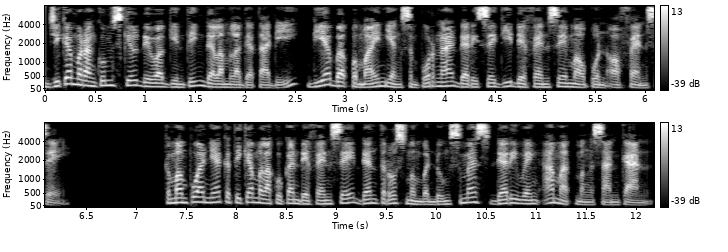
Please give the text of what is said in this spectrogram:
Jika merangkum skill Dewa Ginting dalam laga tadi, dia bak pemain yang sempurna dari segi defense maupun offense. Kemampuannya ketika melakukan defense dan terus membendung smash dari Weng amat mengesankan.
